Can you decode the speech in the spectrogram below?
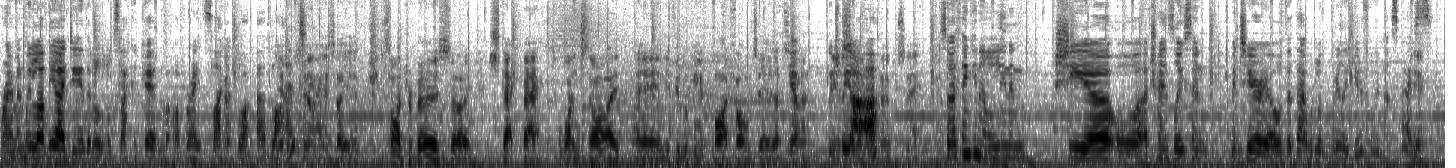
Roman. We love the idea that it looks like a curtain but operates like a bl uh, blind. Yeah, certainly. So yeah, side traverse, so stack back to one side, and if you're looking at bifolds there, that's Yep, going to which we are. Purpose there. Yep. So I think in a linen sheer or a translucent material that that would look really beautiful in that space. Yeah.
